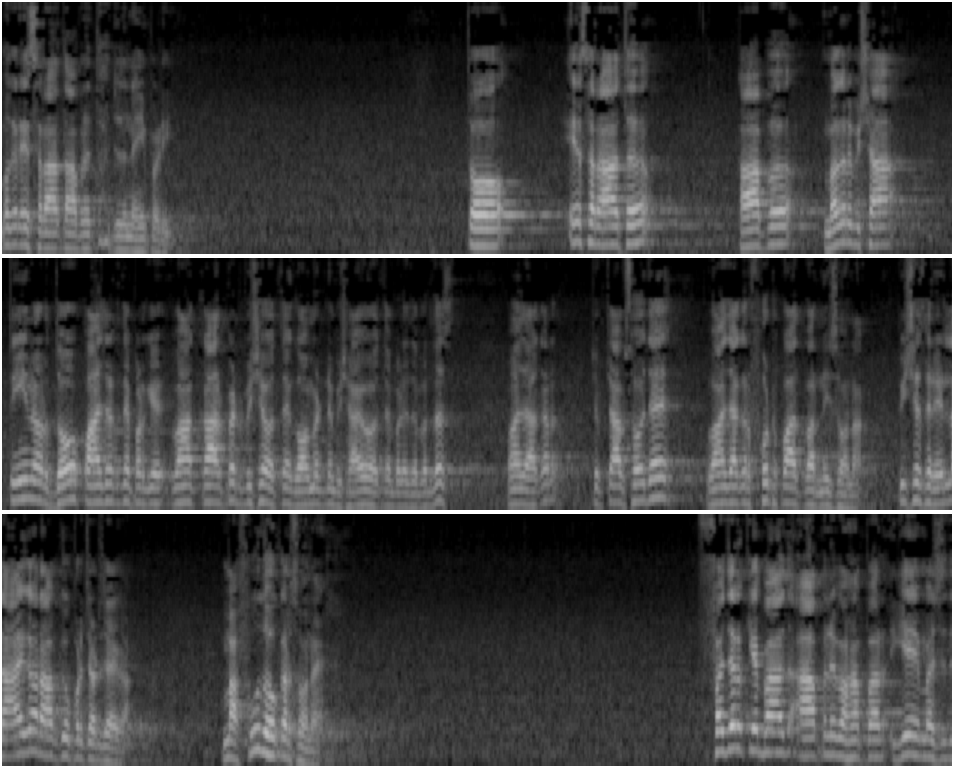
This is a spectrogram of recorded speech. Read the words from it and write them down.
مگر اس رات آپ نے تحجد نہیں پڑھی۔ تو اس رات آپ مگر بچھا تین اور دو پانچ رکھتے پڑ کے وہاں کارپیٹ بچھے ہوتے ہیں، گورنمنٹ نے بچھائے ہوئے ہوتے ہیں، بڑے زبردست۔ وہاں جا کر چپ چاپ سو جائیں، وہاں جا کر فٹ پاتھ پر نہیں سونا۔ پیچھے سے ریلا آئے گا اور آپ کے اوپر چڑھ جائے گا۔ محفوظ ہو کر سونا ہے۔ فجر کے بعد آپ نے وہاں پر یہ مسجد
